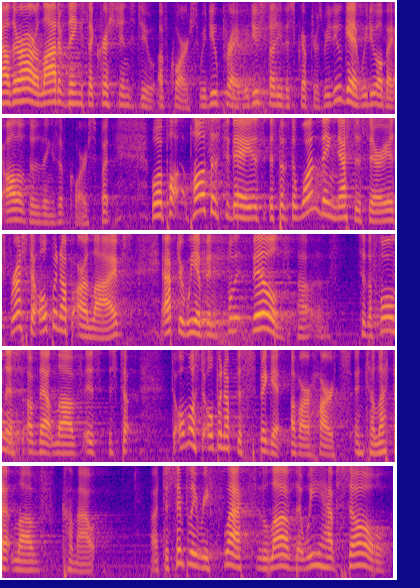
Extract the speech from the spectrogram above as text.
Now, there are a lot of things that Christians do, of course. We do pray, we do study the scriptures, we do give, we do obey, all of those things, of course. But what Paul says today is, is that the one thing necessary is for us to open up our lives after we have been filled uh, to the fullness of that love, is, is to, to almost open up the spigot of our hearts and to let that love come out. Uh, to simply reflect the love that we have so,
